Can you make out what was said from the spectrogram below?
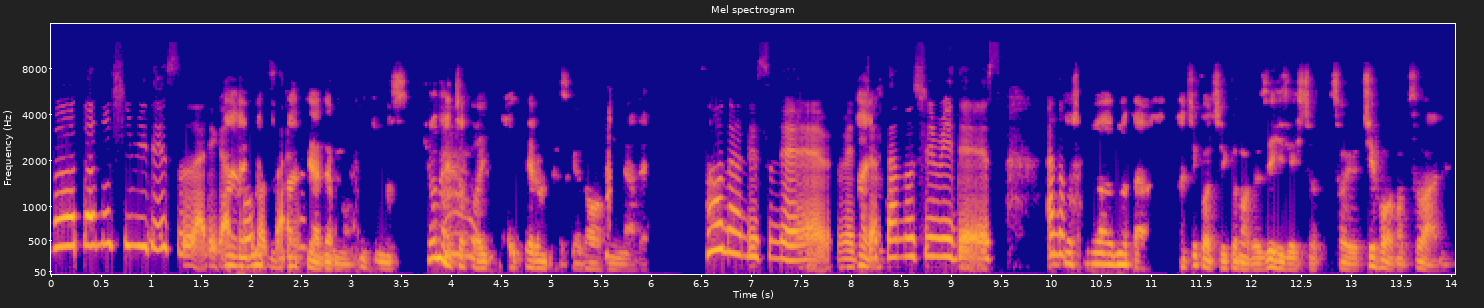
あ、楽しみです。ありがはい、とうございます。バティアでも行きます。去年ちょっと行ってるんですけど、みんなで。そうなんですね。めっちゃはい楽しみです。あの今、年はまたあちこち行くので、ぜひぜひちょっとそういう地方のツアーに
